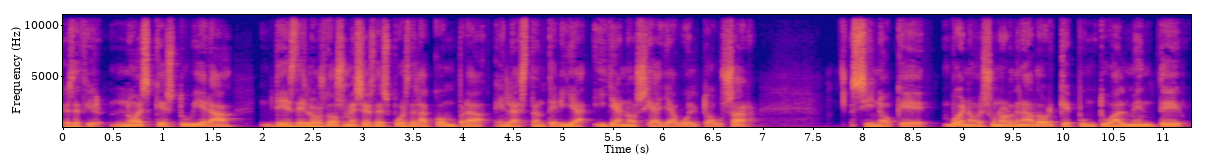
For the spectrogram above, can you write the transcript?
Es decir, no es que estuviera desde los dos meses después de la compra en la estantería y ya no se haya vuelto a usar, sino que, bueno, es un ordenador que puntualmente,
